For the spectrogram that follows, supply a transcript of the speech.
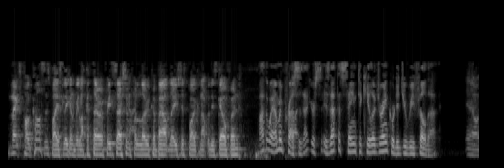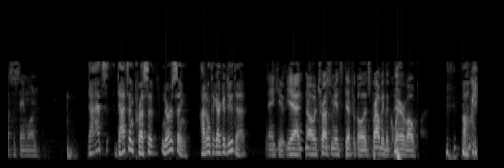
next podcast is basically going to be like a therapy session for Luke about that he's just broken up with his girlfriend. By the way, I'm impressed. Is that your? Is that the same tequila drink, or did you refill that? You know, it's the same one. That's that's impressive nursing. I don't think I could do that. Thank you. Yeah, no, trust me, it's difficult. It's probably the Cuervo part. Okay,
